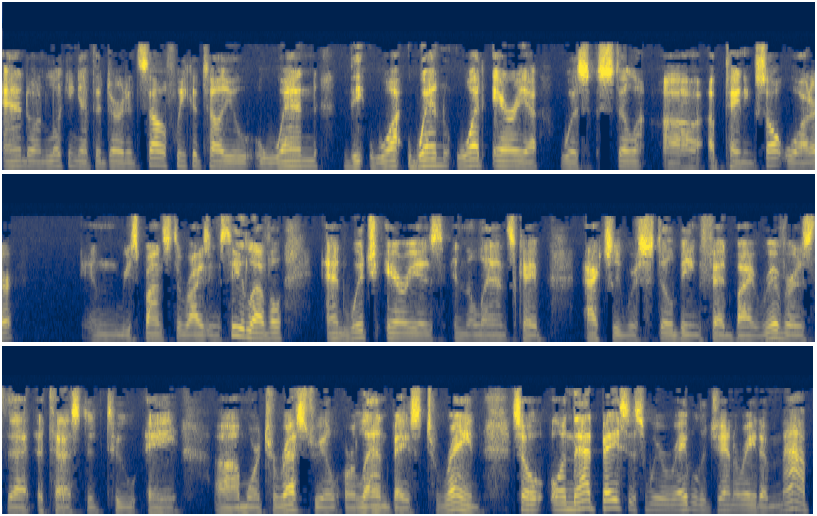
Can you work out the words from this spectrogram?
and on looking at the dirt itself, we could tell you when the what when what area was still uh, obtaining salt water in response to rising sea level and which areas in the landscape actually were still being fed by rivers that attested to a uh, more terrestrial or land-based terrain. So on that basis, we were able to generate a map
